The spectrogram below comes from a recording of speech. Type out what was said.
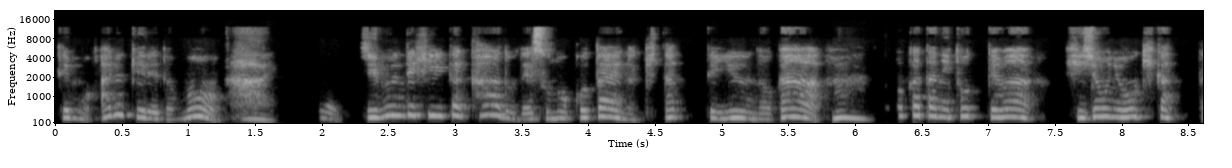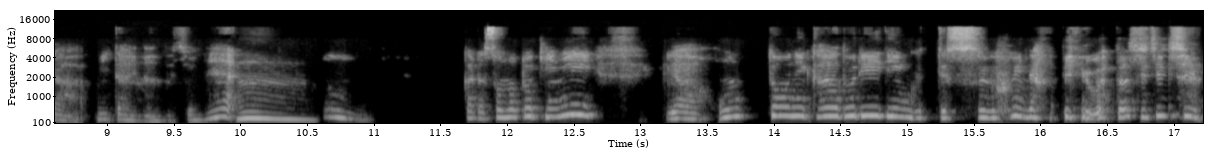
手もあるけれども、はい。自分で引いたカードでその答えが来たっていうのが、うん。その方にとっては非常に大きかったみたいなんですよね。うん。うん。だからその時に、いや、本当にカードリーディングってすごいなっていう私自身も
